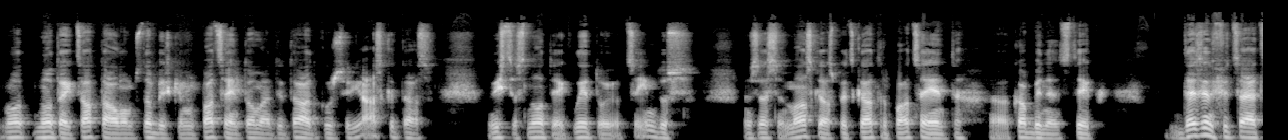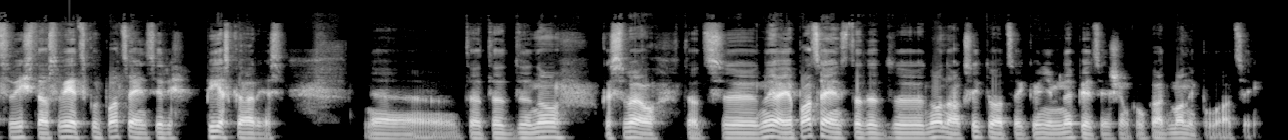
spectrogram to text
noteikts attālums dabiskiem pacientiem. Tomēr ir tādi, kurus ir jāskatās. Viss tas notiek lietojot cimdus. Mēs esam maskās pēc katra pacienta kabinets tiek dezinficētas visas tās vietas, kur pacients ir pieskāries. Tad, tad nu, kas vēl? Tāds, nu jā, ja pacients tad, tad nonāk situācijā, ka viņam nepieciešama kaut kāda manipulācija.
